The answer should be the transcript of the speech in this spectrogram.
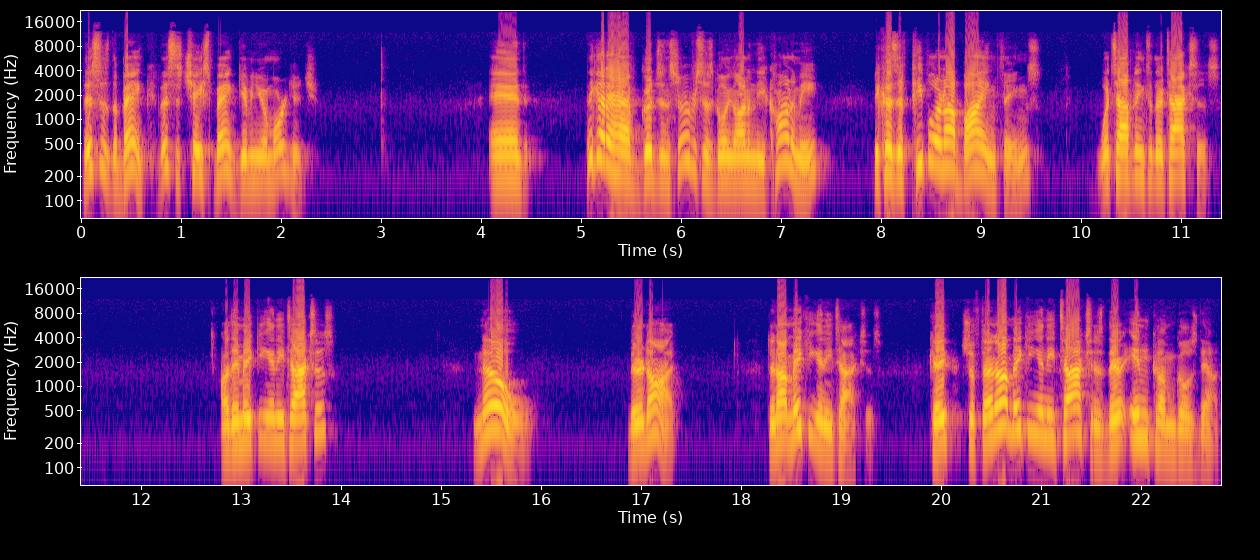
this is the bank. This is Chase Bank giving you a mortgage. And they got to have goods and services going on in the economy because if people are not buying things, what's happening to their taxes? Are they making any taxes? No, they're not. They're not making any taxes. Okay? So if they're not making any taxes, their income goes down.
